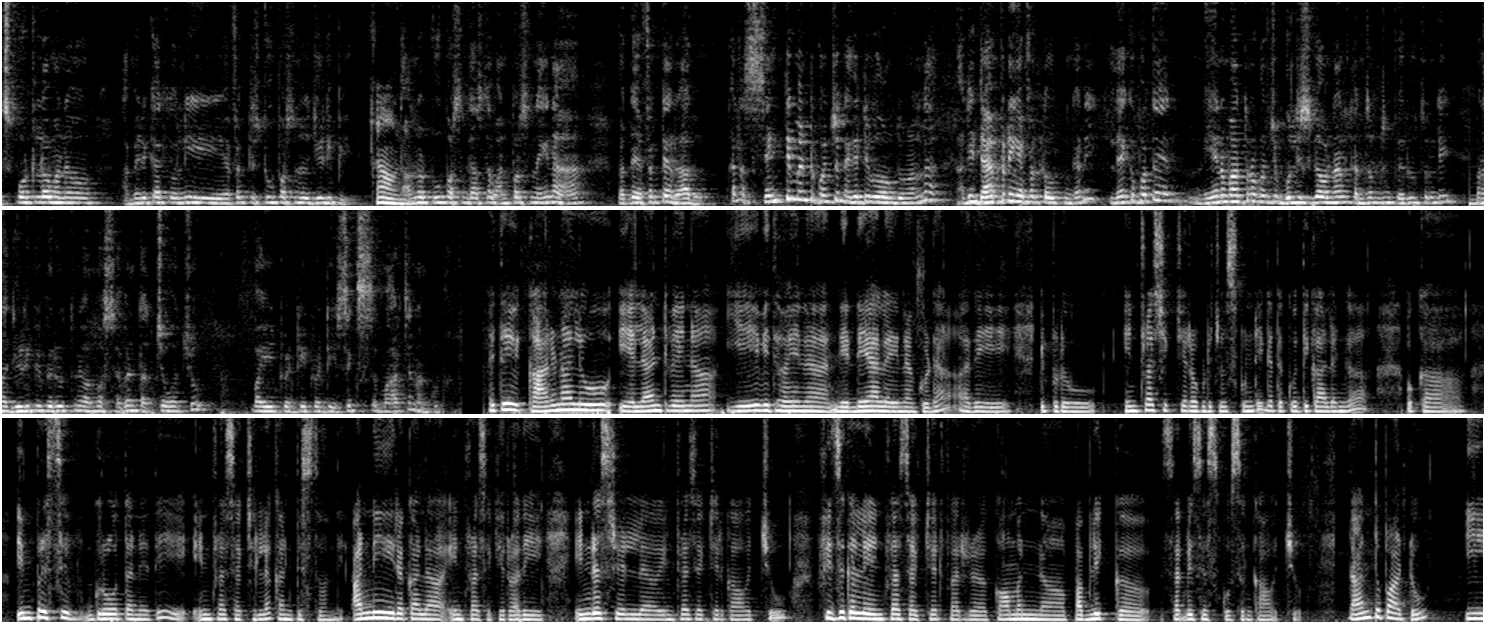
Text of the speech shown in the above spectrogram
ఎక్స్పోర్ట్లో మనం అమెరికాకి only effect two percent GDP. దానిలో టూ పర్సెంట్ కాస్త వన్ పర్సెంట్ అయినా పెద్ద ఎఫెక్ట్ ఏం రాదు. కానీ సెంటిమెంట్ కొంచెం నెగటివ్గా ఉండడం వల్ల అది డాంపనింగ్ ఎఫెక్ట్ అవుతుంది. కానీ లేకపోతే నేను మాత్రం కొంచెం బుల్లిష్గా ఉన్నాను. కన్సంప్షన్ పెరుగుతుంది. మన జీడిపి పెరుగుతుంది. ఆల్మోస్ట్ సెవెన్ టచ్ అవ్వచ్చు by twenty twenty six March అని అనుకుంటున్నాను. అయితే కారణాలు ఎలాంటివైనా ఏ విధమైన నిర్ణయాలైనా కూడా అది ఇప్పుడు ఇన్ఫ్రాస్ట్రక్చర్ ఒకటి చూసుకుంటే గత కొద్ది కాలంగా ఒక ఇంప్రెసివ్ గ్రోత్ అనేది ఇన్ఫ్రాస్ట్రక్చర్లో కనిపిస్తోంది. అన్ని రకాల ఇన్ఫ్రాస్ట్రక్చర్ అది ఇండస్ట్రియల్ ఇన్ఫ్రాస్ట్రక్చర్ కావచ్చు physical infrastructure for common public services కోసం కావచ్చు. దాంతోపాటు ఈ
